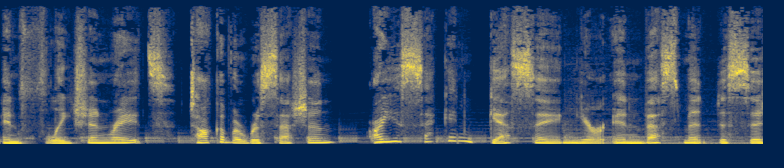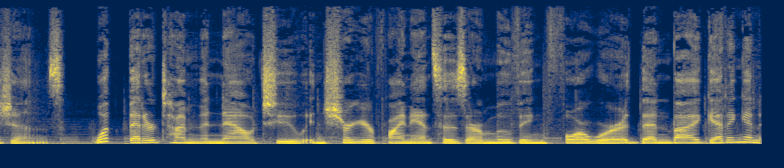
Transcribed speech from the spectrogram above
inflation rates, talk of a recession? Are you second guessing your investment decisions? What better time than now to ensure your finances are moving forward than by getting an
